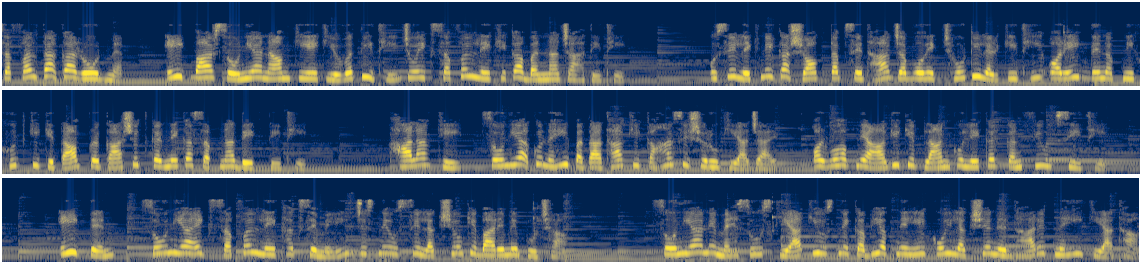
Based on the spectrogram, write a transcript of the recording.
सफलता का road map एक बार सोनिया नाम की एक युवती थी जो एक सफल लेखिका बनना चाहती थी। उसे लिखने का शौक तब से था जब वो एक छोटी लड़की थी और एक दिन अपनी खुद की किताब प्रकाशित करने का सपना देखती थी। हालाँकि, सोनिया को नहीं पता था कि कहाँ से शुरू किया जाए, और वो अपने आगे के प्लान को लेकर कंफ्यूज सी थी। एक दिन, सोनिया एक सफल लेखक से मिली जिसने उससे लक्ष्यों के बारे में पूछा। सोनिया ने महसूस किया कि उसने कभी अपने लिए कोई लक्ष्य निर्धारित नहीं किया था।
